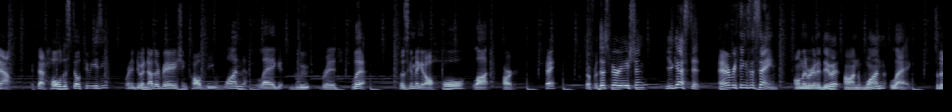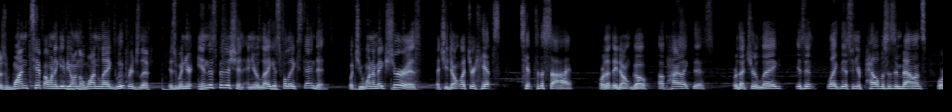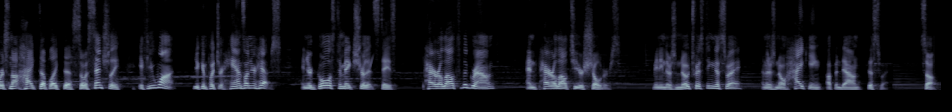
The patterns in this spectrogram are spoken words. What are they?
Now, if that hold is still too easy, we're gonna do another variation called the one leg glute bridge lift. So it's gonna make it a whole lot harder, okay? So for this variation, you guessed it, everything's the same, only we're gonna do it on one leg. So there's one tip I wanna give you on the one leg glute bridge lift is when you're in this position and your leg is fully extended, what you wanna make sure is that you don't let your hips tip to the side or that they don't go up high like this or that your leg isn't like this and your pelvis is in balance or it's not hiked up like this. So essentially, if you want, you can put your hands on your hips and your goal is to make sure that it stays parallel to the ground and parallel to your shoulders, meaning there's no twisting this way and there's no hiking up and down this way. So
